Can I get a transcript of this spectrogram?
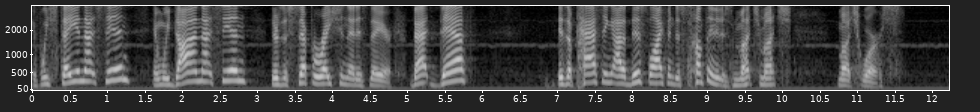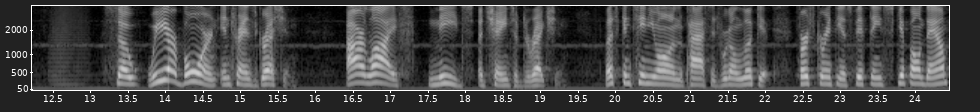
if we stay in that sin and we die in that sin, there's a separation that is there. That death is a passing out of this life into something that is much, much, much worse. So we are born in transgression. Our life needs a change of direction. Let's continue on in the passage. We're going to look at 1 Corinthians 15, skip on down.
